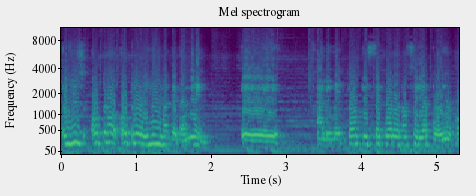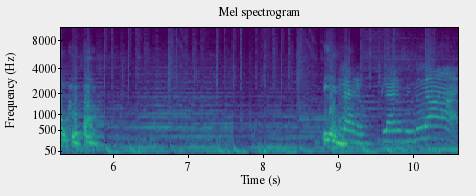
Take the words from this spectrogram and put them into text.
Eso es otro, otro dilema que también eh, alimentó que este acuerdo no se había podido concretar. Claro, claro, sin duda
